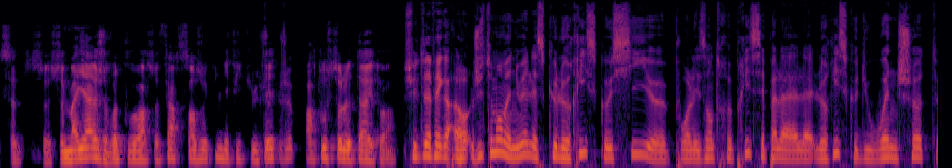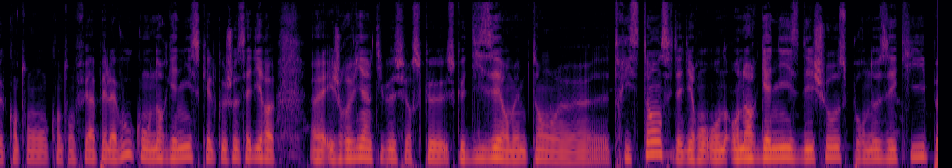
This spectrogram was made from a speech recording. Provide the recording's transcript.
ce, maillage devrait pouvoir se faire sans aucune difficulté partout sur le territoire. Je suis tout à fait. Alors justement, Manuel, est-ce que le risque aussi euh, pour les entreprises, c'est pas le risque du one shot quand on quand on fait appel à vous, qu'on organise quelque chose, c'est-à-dire euh, et je reviens un petit peu sur ce que ce que disait en même temps euh, Tristan, c'est-à-dire on, on, organise des choses pour nos équipes.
